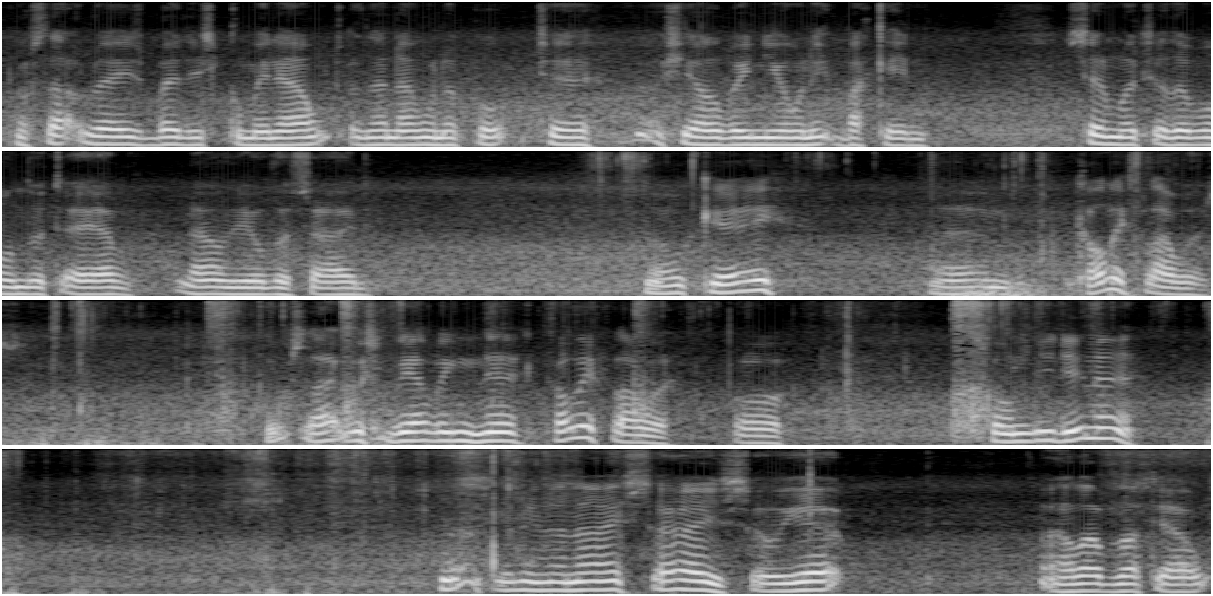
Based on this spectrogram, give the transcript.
Because that raised bed is coming out and then I'm going to put uh, a shelving unit back in similar to the one that I have down the other side okay um, cauliflowers looks like we should be having uh, cauliflower for Sunday dinner that's getting a nice size so yeah I'll have that out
